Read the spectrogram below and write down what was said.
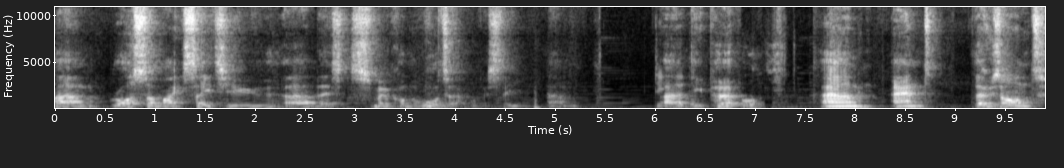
Um, Ross, I might say to you, uh, there's smoke on the water, obviously. Um, Deep uh, Purple. Deep Purple. Um, and those aren't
